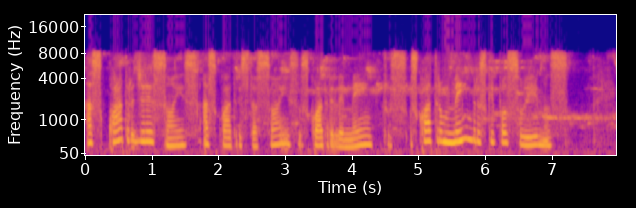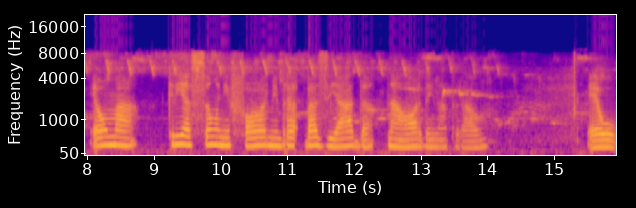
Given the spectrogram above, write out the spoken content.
as quatro direções, as quatro estações, os quatro elementos, os quatro membros que possuímos é uma criação uniforme baseada na ordem natural. É o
